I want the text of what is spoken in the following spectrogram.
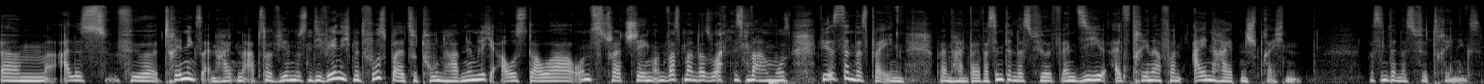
ähm, alles für Trainingseinheiten absolvieren müssen, die wenig mit Fußball zu tun haben, nämlich Ausdauer und Stretching und was man da so alles machen muss. Wie ist denn das bei Ihnen beim Handball? Was sind denn das für, wenn Sie als Trainer von Einheiten sprechen? Was sind denn das für Trainings?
